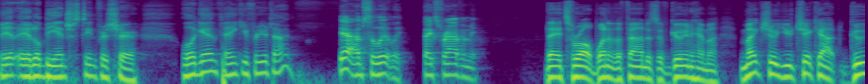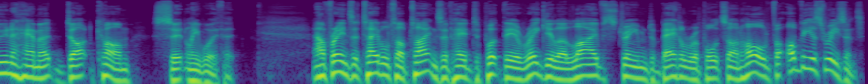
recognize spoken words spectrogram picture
it, it'll be interesting for sure. Well, again, thank you for your time. Yeah, absolutely. Thanks for having me. That's Rob, one of the founders of Goonhammer. Make sure you check out goonhammer.com. Certainly worth it. Our friends at Tabletop Titans have had to put their regular live streamed battle reports on hold for obvious reasons,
